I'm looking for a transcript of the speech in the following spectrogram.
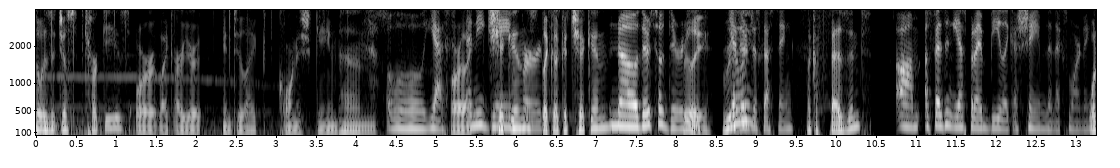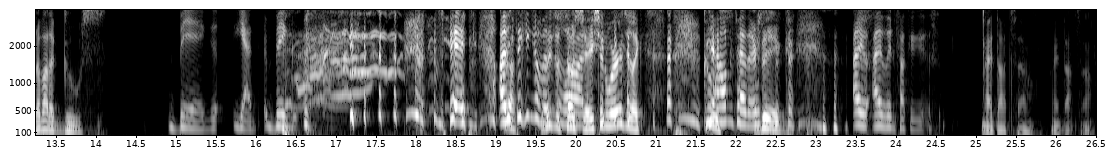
So is it just turkeys, or like are you into like Cornish game hens, Oh yes, or like any game chickens, birds. like like a chicken, no, they're so dirty. Really? really? Yeah, they're disgusting. like a pheasant? Um, a pheasant, yes, but I'd be like ashamed the next morning. What about a goose? Big, yeah, big, big. I was thinking of a these swan. association words? You're like goose, down feathers. big. I I would fuck a goose. I thought so. I thought so.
